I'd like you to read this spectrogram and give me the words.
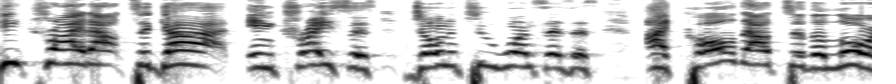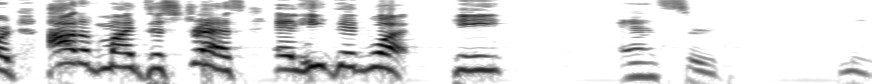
he cried out to God in crisis. Jonah 2 1 says this, I called out to the Lord out of my distress, and he did what? He answered me.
